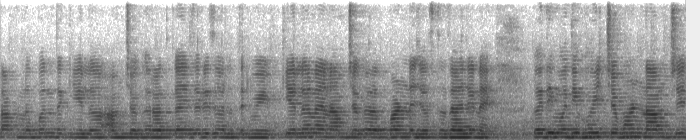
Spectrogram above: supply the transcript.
टाकणं बंद केलं. आमच्या घरात काही जरी झालं तरी मी केलं नाही ना आमच्या घरात भांडणं जास्त झाले नाही. कधी मध्ये व्हायचे भांडणं आमचे.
